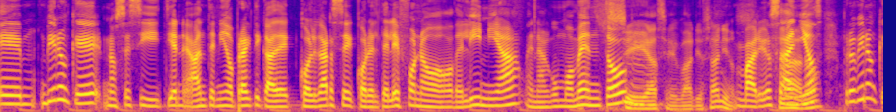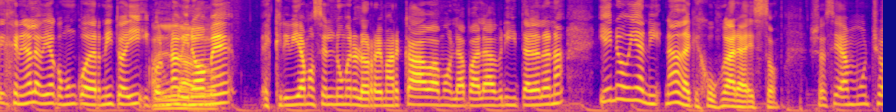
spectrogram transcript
Eh, Vieron que, no sé si tiene, han tenido práctica de colgarse con el teléfono de línea en algún momento, Sí, hace varios años. varios Claro. años, pero vieron que en general había como un cuadernito ahí y con Al una lado. binome escribíamos el número, lo remarcábamos, la palabrita, la lana, y ahí no había ni nada que juzgar a eso. Yo hacía mucho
